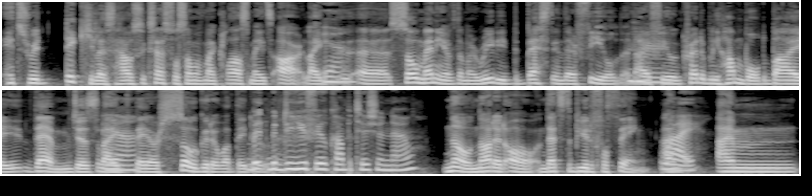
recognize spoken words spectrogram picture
it's ridiculous how successful some of my classmates are. Like, Yeah. uh, so many of them are really the best in their field. And I Mhm. feel incredibly humbled by them, just like Yeah. they are so good at what they do. But but do you feel competition now? no, not at all. And that's the beautiful thing. I'm- Why? I'm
